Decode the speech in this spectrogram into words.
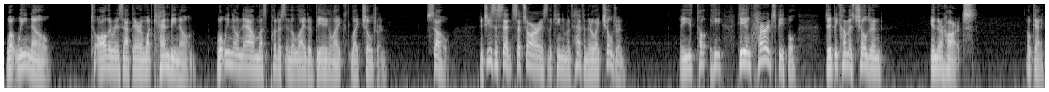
what we know to all there is out there and what can be known. What we know now must put us in the light of being like like children. So, and Jesus said, "Such are as the kingdom of heaven. They're like children." And he told, he he encouraged people to become as children in their hearts. Okay.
